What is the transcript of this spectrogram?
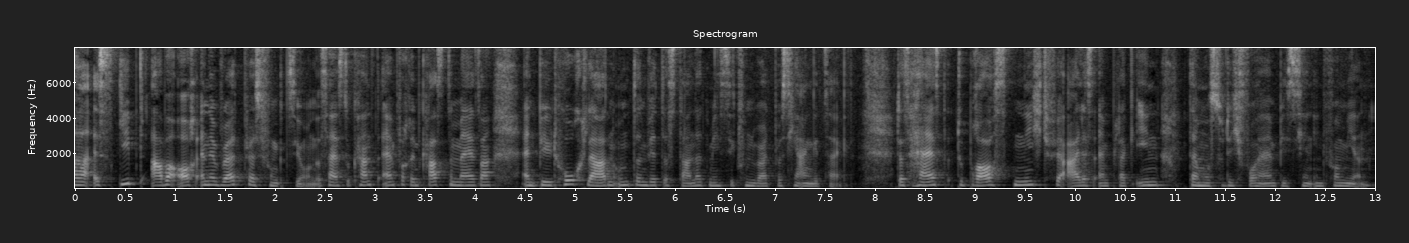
Äh, es gibt aber auch eine WordPress-Funktion. Das heißt, du kannst einfach im Customizer ein Bild hochladen und dann wird das standardmäßig von WordPress hier angezeigt. Das heißt, du brauchst nicht für alles ein Plugin, da musst du dich vorher ein bisschen informieren.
